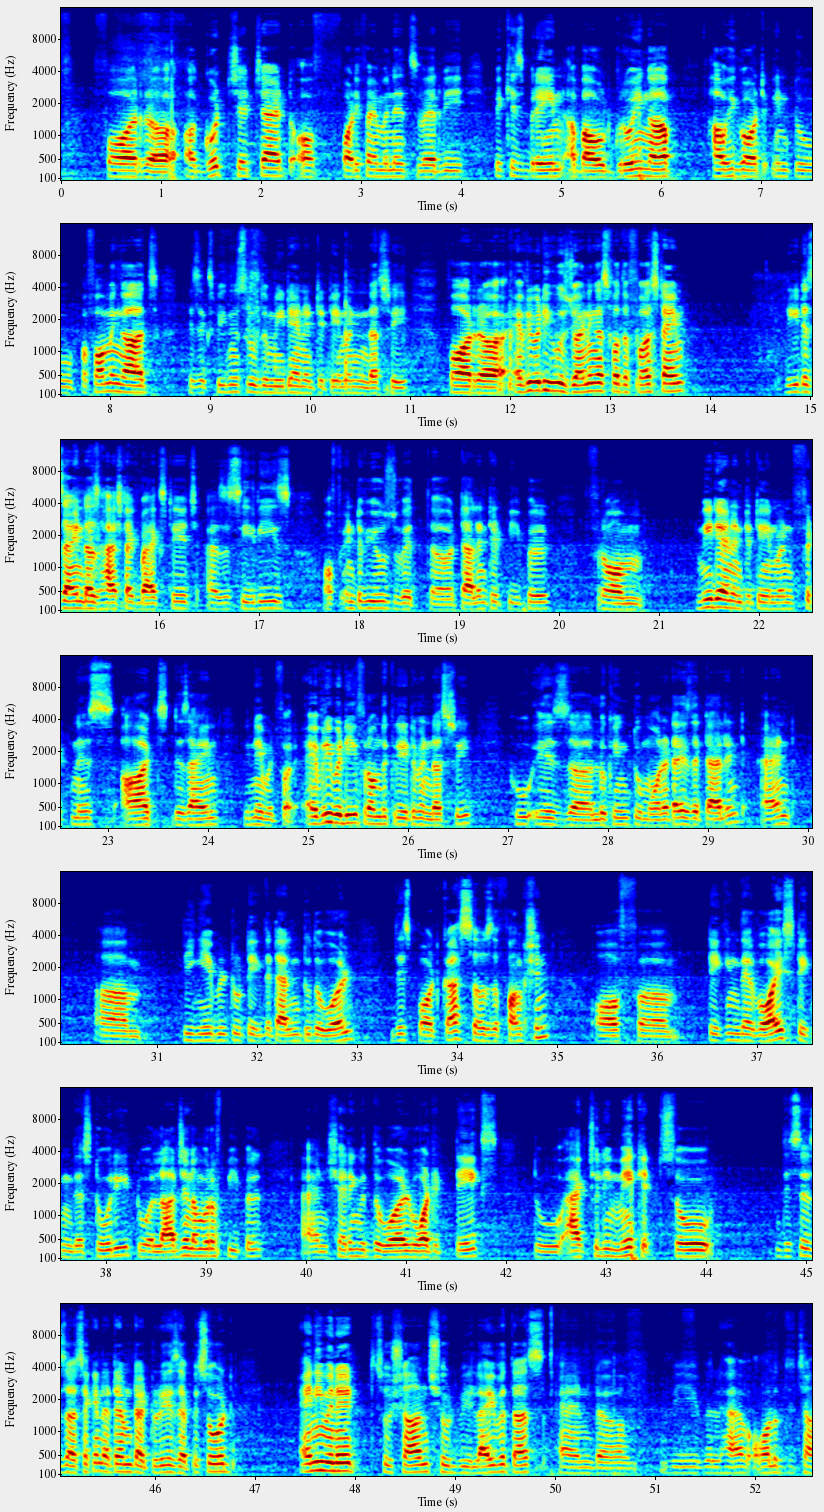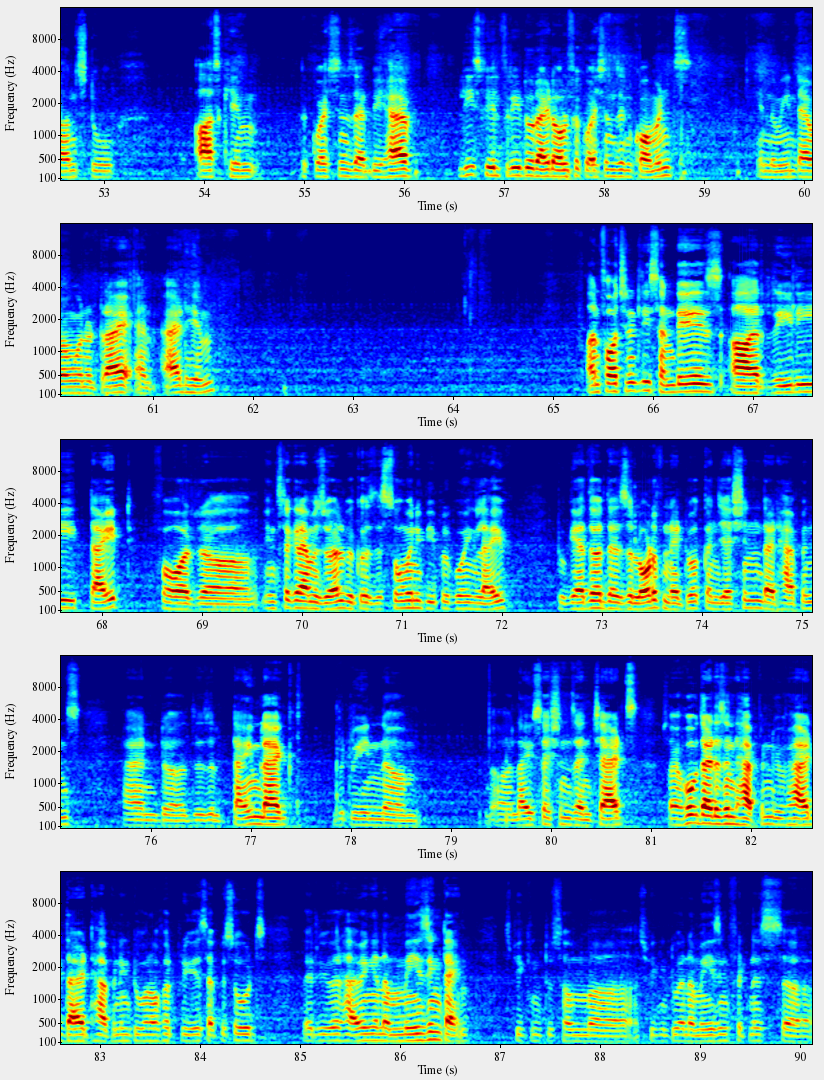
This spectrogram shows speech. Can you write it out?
for uh, a good chit chat of 45 minutes where we pick his brain about growing up, how he got into performing arts, his experience through the media and entertainment industry. For uh, everybody who's joining us for the first time, Redesign does hashtag backstage as a series of interviews with uh, talented people from media and entertainment, fitness, arts, design, you name it, for everybody from the creative industry who is uh, looking to monetize the talent and um, being able to take the talent to the world. This podcast serves the function of um, taking their voice, taking their story to a larger number of people, and sharing with the world what it takes to actually make it. So, this is our second attempt at today's episode. Any minute, Sushant should be live with us, and um, we will have all of the chance to ask him the questions that we have. Please feel free to write all of your questions in comments. In the meantime, I'm going to try and add him. Unfortunately, Sundays are really tight for uh, Instagram as well because there's so many people going live together. There's a lot of network congestion that happens, and uh, there's a time lag between um, uh, live sessions and chats. So I hope that doesn't happen. We've had that happening to one of our previous episodes where we were having an amazing time speaking to some uh, speaking to an amazing fitness uh,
